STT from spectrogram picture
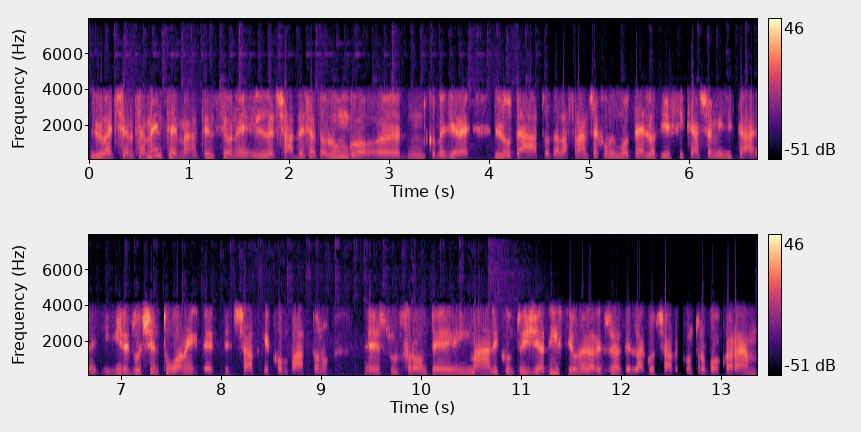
Lo è certamente, ma attenzione, il Chad è stato a lungo eh, dire, lodato dalla Francia come modello di efficacia militare. I 1200 uomini del, del Chad che combattono eh, sul fronte in Mali contro i jihadisti o nella regione del lago Chad contro Boko Haram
